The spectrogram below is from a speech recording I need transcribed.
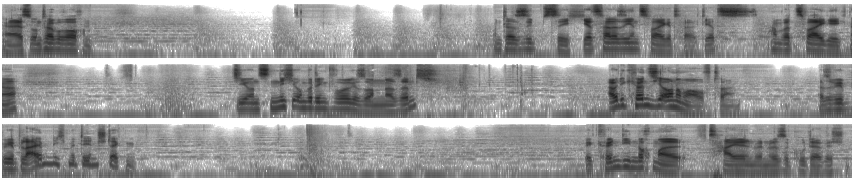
Er ist unterbrochen. Unter 70. Jetzt hat er sich in zwei geteilt. Jetzt haben wir zwei Gegner, die uns nicht unbedingt wohlgesonnener sind. Aber die können sich auch nochmal aufteilen. Also wir, wir bleiben nicht mit denen stecken. Wir können die nochmal teilen, wenn wir sie gut erwischen.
